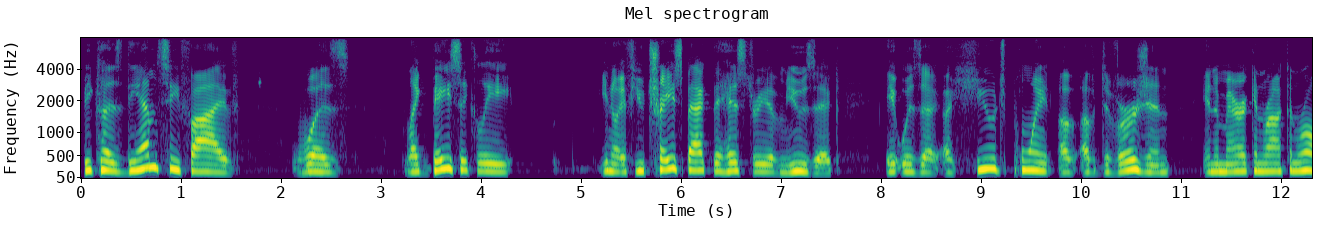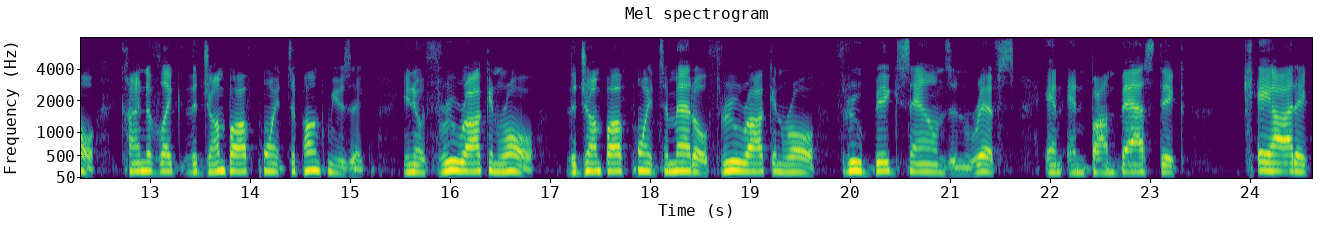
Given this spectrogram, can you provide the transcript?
because the MC5 was like basically, you know, if you trace back the history of music, it was a, a huge point of, of diversion in American rock and roll, kind of like the jump off point to punk music, you know, through rock and roll, the jump off point to metal, through rock and roll, through big sounds and riffs and, and bombastic, chaotic,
